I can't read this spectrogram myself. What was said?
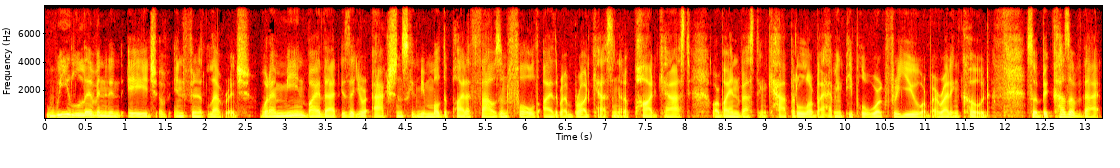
We live in an age of infinite leverage. What I mean by that is that your actions can be multiplied a thousandfold either by broadcasting at a podcast or by investing capital or by having people work for you or by writing code. So, because of that,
